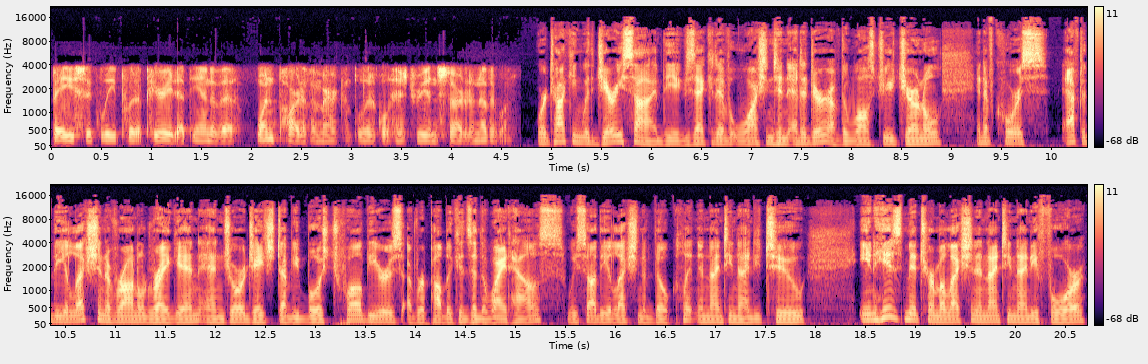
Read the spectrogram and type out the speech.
basically put a period at the end of a one part of American political history and started another one. We're talking with Jerry Seib, the executive Washington editor of the Wall Street Journal. And of course, after the election of Ronald Reagan and George H.W. Bush, 12 years of Republicans in the White House, we saw the election of Bill Clinton in 1992. In his midterm election in 1994,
